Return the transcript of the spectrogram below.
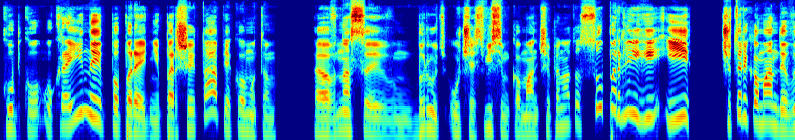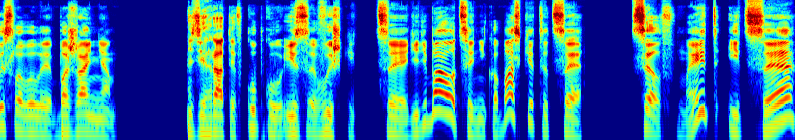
Кубку України. Попередній перший етап, в якому там е, в нас е, беруть участь вісім команд чемпіонату Суперліги, і чотири команди висловили бажання зіграти в кубку із вишки. Це Дідібао, це Ніко Баскет, це Selfmade і це.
